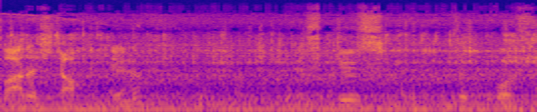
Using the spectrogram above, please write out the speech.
ಫಾರೆಸ್ಟಾ ಏನು? ಎಕ್ಸ್ಕ್ಯೂಸ್ ಚೆಕ್ ಪೋಸ್ಟ್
